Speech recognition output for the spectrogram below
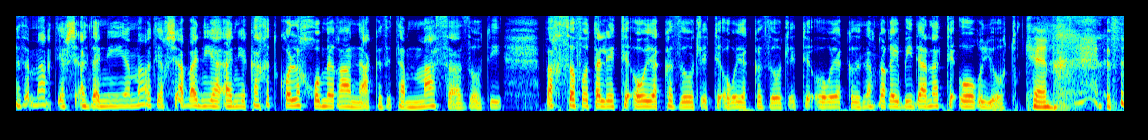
אז אמרתי, אז אני אמרתי, עכשיו אני, אני אקח את כל החומר הענק הזה, את המסה הזאת, ואחשוף אותה לתיאוריה כזאת, לתיאוריה כזאת, לתיאוריה כזאת. אנחנו הרי בעידן התיאוריות. כן, ו...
